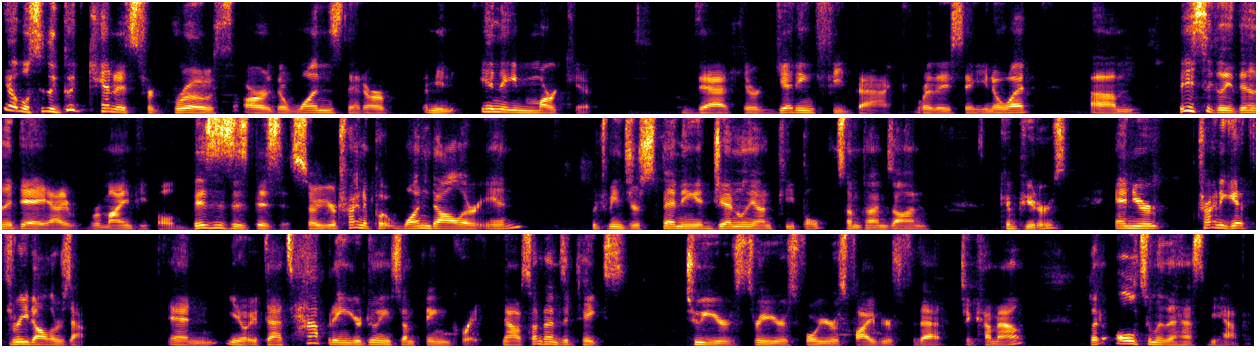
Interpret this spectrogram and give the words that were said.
Yeah, well, so the good candidates for growth are the ones that are, I mean, in a market that they're getting feedback where they say, you know what? Um, basically, at the end of the day, I remind people business is business. So you're trying to put $1 in, which means you're spending it generally on people, sometimes on computers, and you're trying to get $3 out. And you know, if that's happening, you're doing something great. Now, sometimes it takes two years, three years, four years, five years for that to come out, but ultimately that has to be happening.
